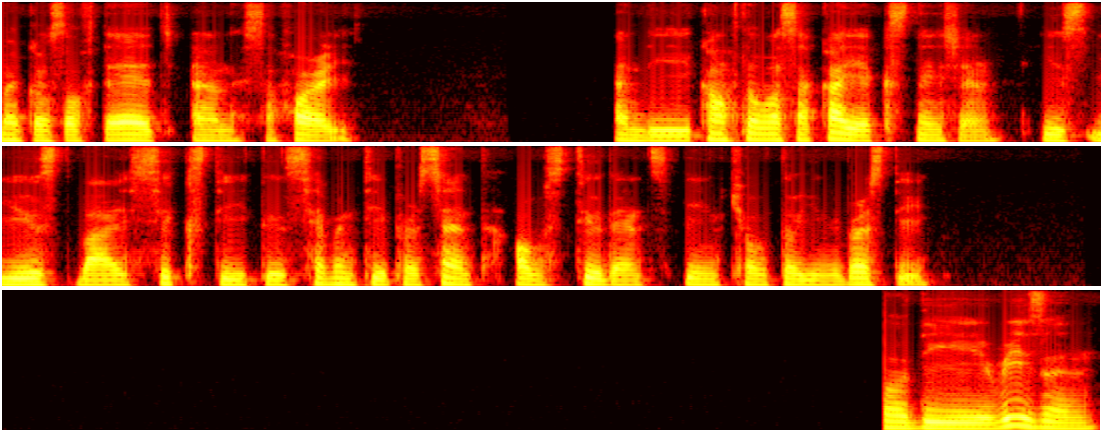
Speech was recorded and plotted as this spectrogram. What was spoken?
Microsoft Edge, and Safari. And the comfortable Sakai extension is used by 60 to 70% of students in Kyoto University. So the reason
